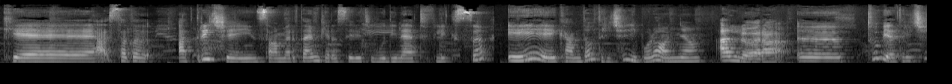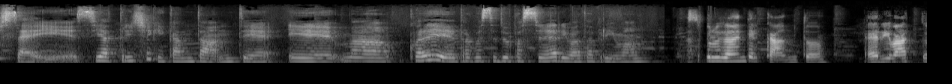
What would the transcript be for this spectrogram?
che è stata attrice in Summertime, che è la serie tv di Netflix, e cantautrice di Bologna. Allora, eh, tu Beatrice sei sia attrice che cantante, e, ma quale tra queste due passioni è arrivata prima? Assolutamente il canto. È arrivato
